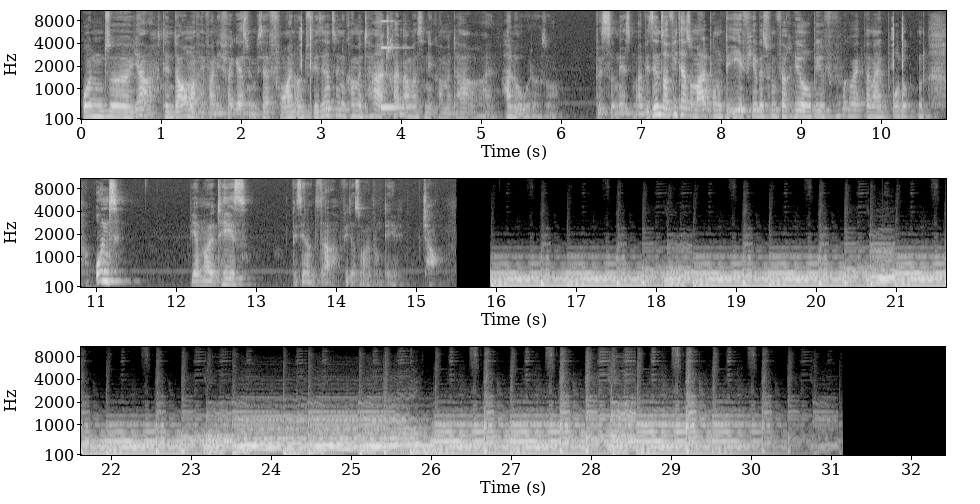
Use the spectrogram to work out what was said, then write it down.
Und äh, ja, den Daumen auf jeden Fall nicht vergessen, würde mich sehr freuen. Und wir sehen uns in den Kommentaren. Schreibt mal was in die Kommentare rein. Hallo oder so. Bis zum nächsten Mal. Wir sehen uns auf vitasomal.de. 4 bis 5-fach Euro Verfügbarkeit bei meinen Produkten. Und wir haben neue Tees. Wir sehen uns da. Wieder so mal.de.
